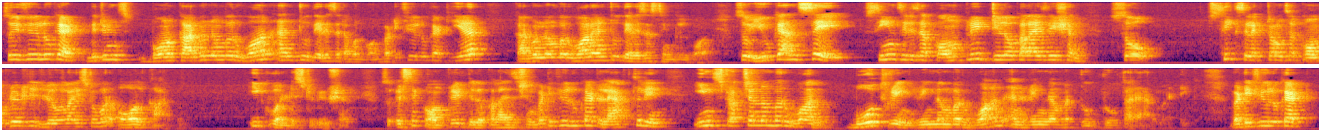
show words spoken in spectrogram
So if you look at between bond carbon number 1 and 2 there is a double bond. But if you look at here carbon number 1 and 2 there is a single bond. So you can say since it is a complete delocalization so six electrons are completely delocalized over all carbon equal distribution. So it's a complete delocalization. But if you look at naphthalene in structure number 1 both ring ring number 1 and ring number 2 both are aromatic. But if you look at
